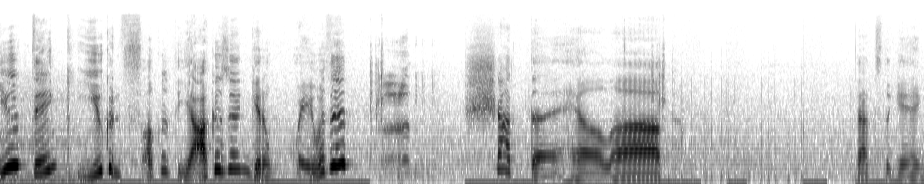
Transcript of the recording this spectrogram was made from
You think you can fuck with the Yakuza and get away with it? Shut the hell up. That's the gang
